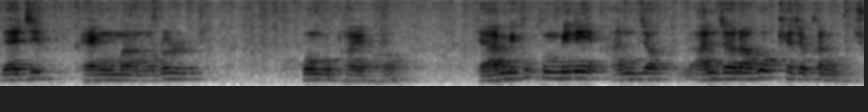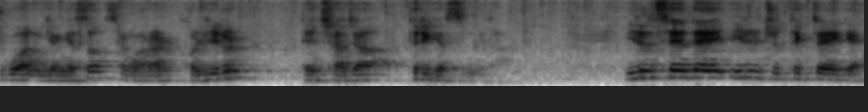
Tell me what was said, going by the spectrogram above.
내 집 100만 호를 공급하여 대한민국 국민이 안전, 안전하고 쾌적한 주거 환경에서 생활할 권리를 되찾아 드리겠습니다. 1세대 1주택자에게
